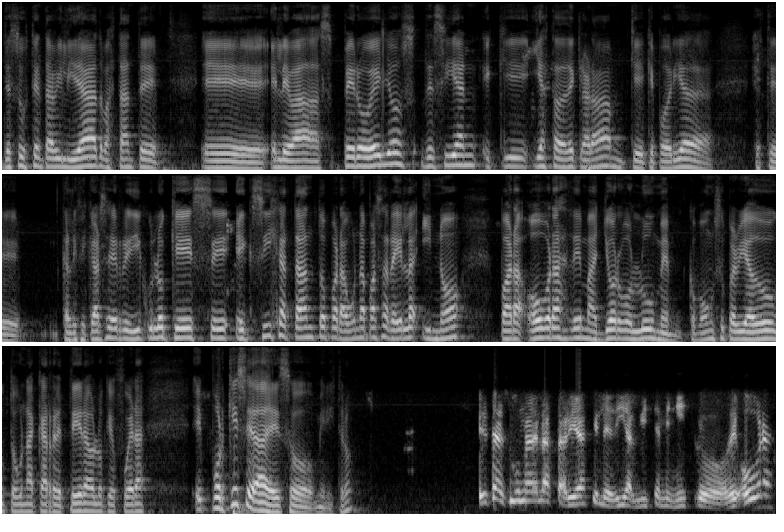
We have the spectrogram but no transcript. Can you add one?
de sustentabilidad bastante eh, elevadas, pero ellos decían que, y hasta declaraban que, que podría este, calificarse de ridículo que se exija tanto para una pasarela y no para obras de mayor volumen, como un superviaducto, una carretera o lo que fuera. ¿Por qué se da eso, ministro? Esa es una de las tareas que le di al viceministro de Obras,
